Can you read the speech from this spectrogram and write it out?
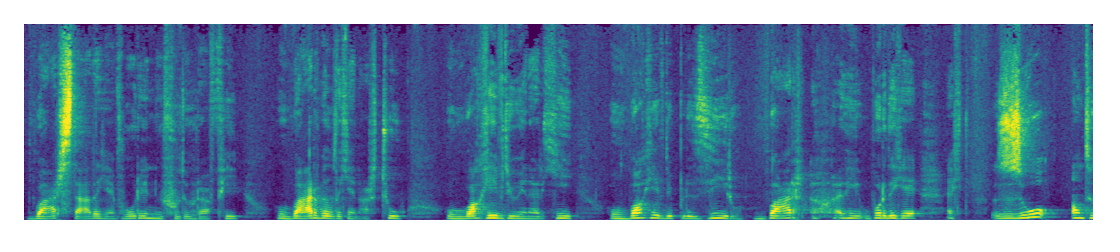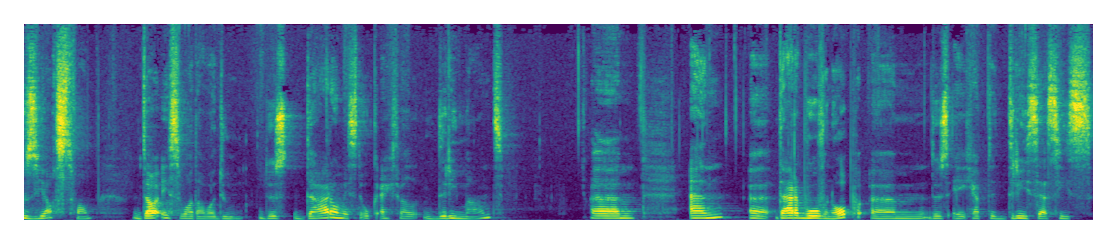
waar sta jij voor in je fotografie? Waar wilde je naartoe? Wat geeft je energie? Wat geeft je plezier? Waar word jij echt zo enthousiast van? Dat is wat we doen. Dus daarom is het ook echt wel drie maanden. Um, en uh, daarbovenop, um, dus je hebt de drie sessies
